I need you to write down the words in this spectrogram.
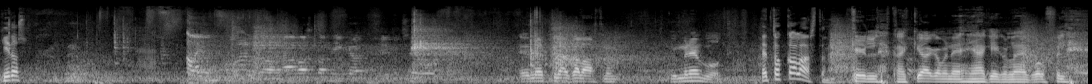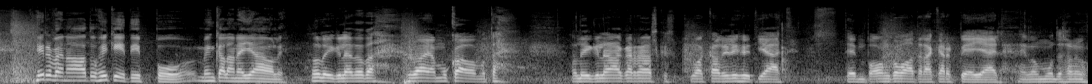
Kiitos. En ole kyllä kalastanut kymmenen vuotta. Et ole kalastanut? Kyllä, kaikki aika menee jääkiekolle ja golfille. Hirveänä aatu hiki tippuu. Minkälainen jää oli? Oli kyllä tota, hyvä ja mukava, mutta oli kyllä aika raskas, vaikka oli lyhyt jäät. Tempo on kova tällä kärppien jäällä, ei mä muuta sanoa.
